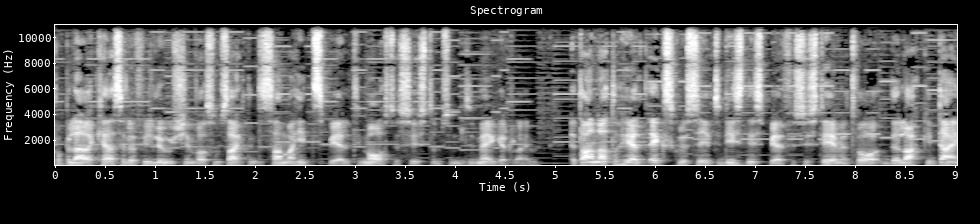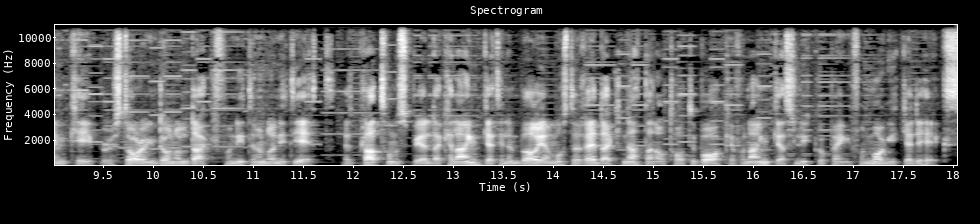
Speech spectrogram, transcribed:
Populära Castle of Illusion var som sagt inte samma hitspel till Master System som till Mega Drive. Ett annat och helt exklusivt Disney-spel för systemet var The Lucky Dime Caper starring Donald Duck från 1991. Ett plattformsspel där Kalle Anka till en början måste rädda knattarna och ta tillbaka från Ankas lyckopeng från Magica DX.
